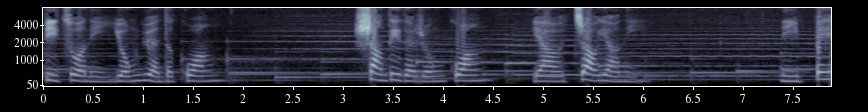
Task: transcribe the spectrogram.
必做你永远的光，上帝的荣光要照耀你。你悲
